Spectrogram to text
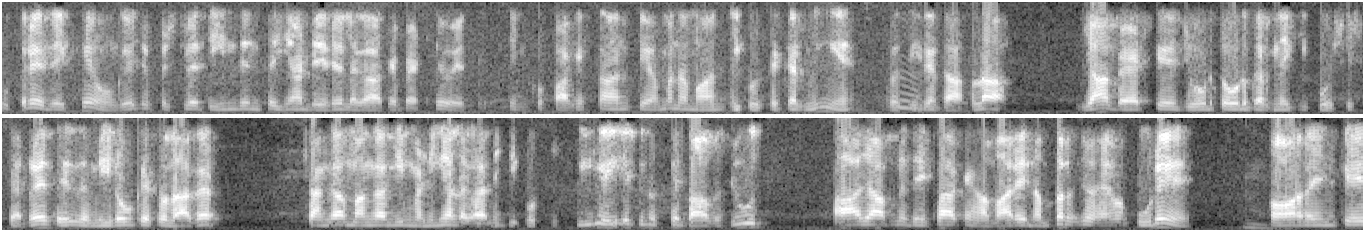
उतरे देखे होंगे जो पिछले तीन दिन से यहाँ डेरे लगा के बैठे हुए थे। इनको पाकिस्तान के अमन अमान की कोई फ़िक्र नहीं है वज़ीर दाखिला यहाँ बैठ के जोड़ तोड़ करने की कोशिश कर रहे थे। जमीरों के सौदागर शांगा मांगा की मंडियाँ लगाने की कोशिश की गई लेकिन उसके बावजूद आज आपने देखा कि हमारे नंबर जो है वो पूरे हैं और इनके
